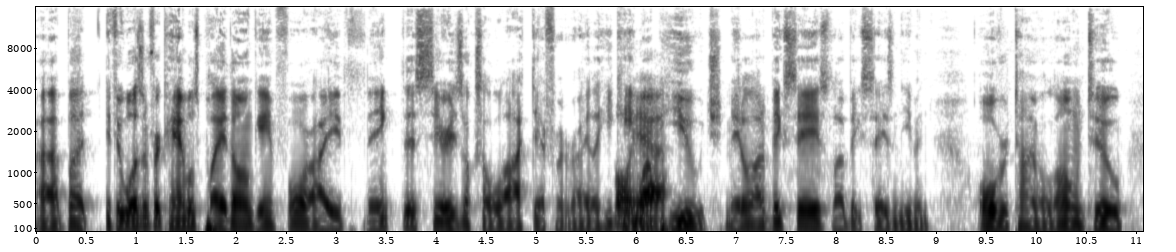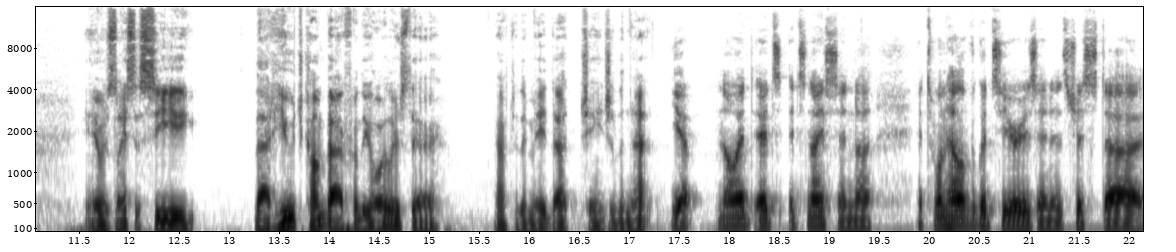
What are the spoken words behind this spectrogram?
Uh, but if it wasn't for Campbell's play though in Game Four, I think this series looks a lot different, right? Like he Oh, came yeah. up huge, made a lot of big saves, a lot of big saves, and even overtime alone too. And it was nice to see that huge comeback from the Oilers there after they made that change in the net. Yep. No, it, it's it's nice and uh, it's one hell of a good series, and it's just. Uh,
